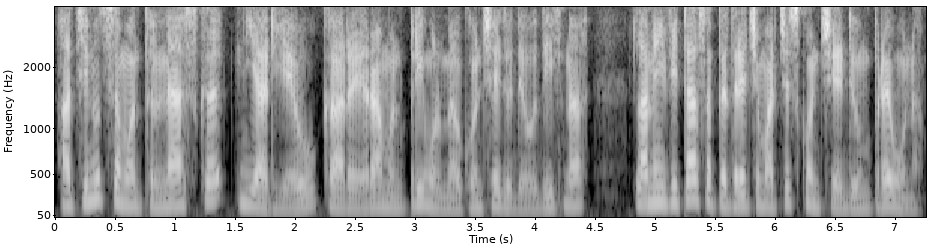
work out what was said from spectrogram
a ținut să mă întâlnească, iar eu, care eram în primul meu concediu de odihnă, l-am invitat să petrecem acest concediu împreună.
